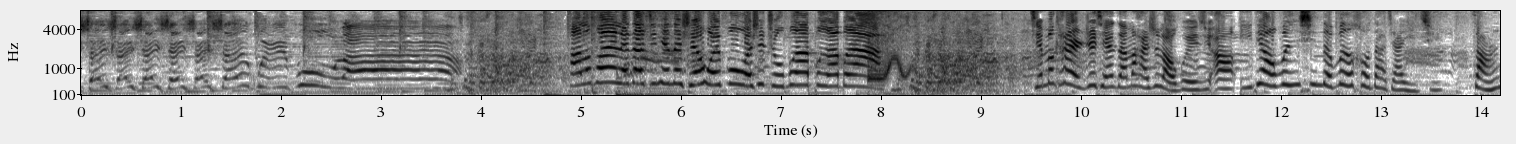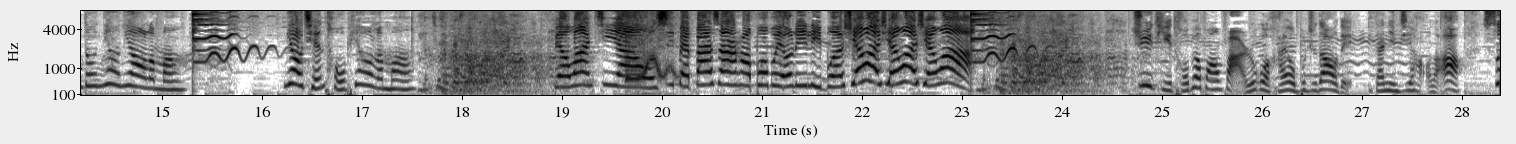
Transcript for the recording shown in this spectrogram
神神神神神神回复啦！好了，欢迎来到今天的神回复，我是主播波波。节目开始之前，咱们还是老规矩啊，一定要温馨的问候大家一句：早上都尿尿了吗？尿前投票了吗？不要忘记呀，我是一百八十二号波波有理李波，选我选我选我。具体投票方法，如果还有不知道的，赶紧记好了啊！搜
